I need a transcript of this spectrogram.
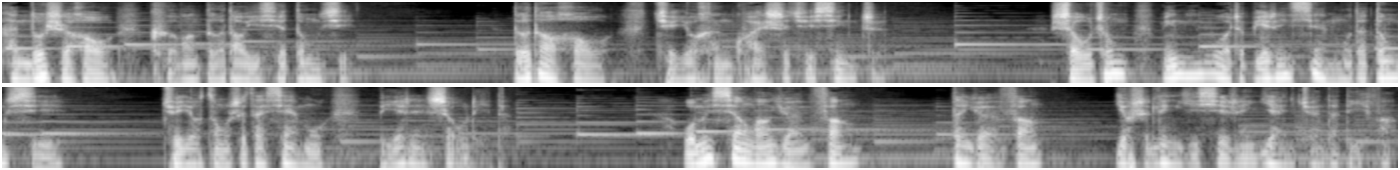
很多时候渴望得到一些东西，得到后却又很快失去兴致。手中明明握着别人羡慕的东西，却又总是在羡慕别人手里的。我们向往远方，但远方。又是另一些人厌倦的地方。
